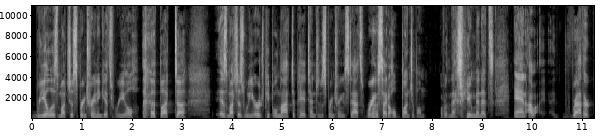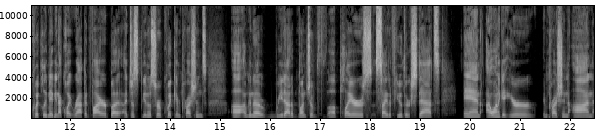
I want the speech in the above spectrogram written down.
real as much as spring training gets real. but uh, as much as we urge people not to pay attention to spring training stats, we're going to cite a whole bunch of them over the next few minutes. And I rather quickly, maybe not quite rapid fire, but I just, you know, sort of quick impressions. Uh, I'm going to read out a bunch of uh, players, cite a few of their stats, and I want to get your impression on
